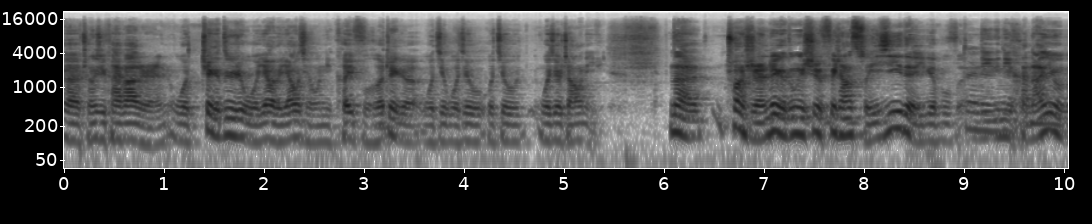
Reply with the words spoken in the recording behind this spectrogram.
呃程序开发的人，我这个就是我要的要求，你可以符合这个，我就我就我就我就招你。那创始人这个东西是非常随机的一个部分，你你很难用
